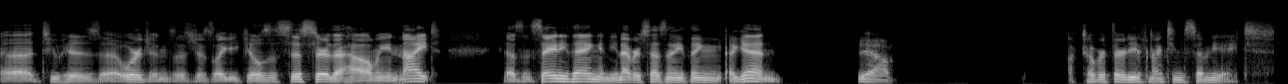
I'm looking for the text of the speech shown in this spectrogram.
uh to his uh, origins. It's just like he kills his sister that Halloween night. He doesn't say anything and he never says anything again. Yeah. October 30th, 1978.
